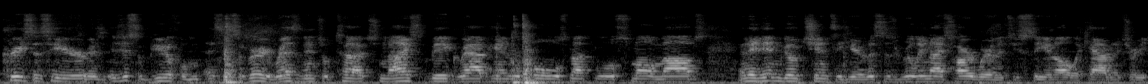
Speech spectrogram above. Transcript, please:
creases here is, is just a beautiful, it's just a very residential touch. Nice big grab handle pulls, not the little small knobs. And they didn't go chintzy here. This is really nice hardware that you see in all the cabinetry.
